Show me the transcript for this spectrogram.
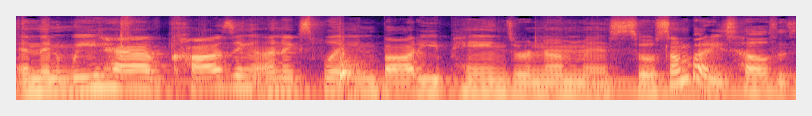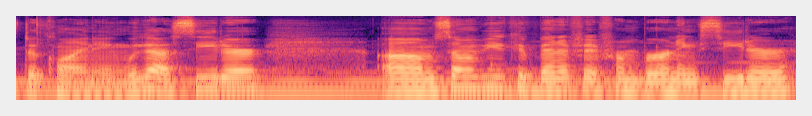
And then we have causing unexplained body pains or numbness. So somebody's health is declining. We got cedar. Um, some of you could benefit from burning cedar.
